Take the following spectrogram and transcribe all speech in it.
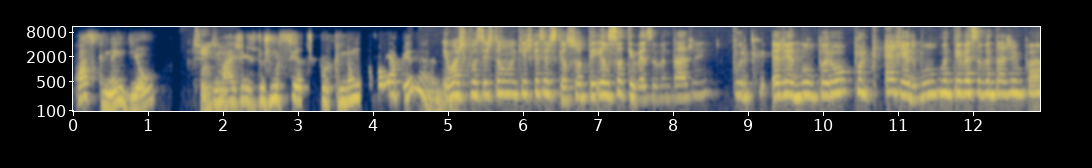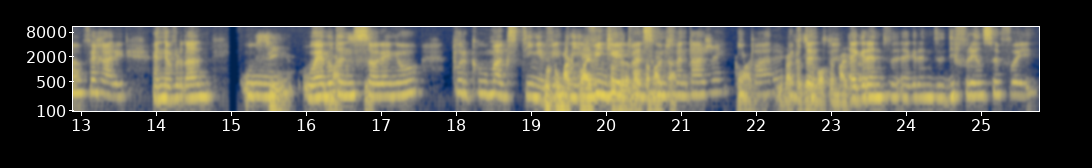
quase que nem deu sim, sim. imagens dos Mercedes, porque não valia a pena. Eu acho que vocês estão aqui a esquecer-se que ele só, te, ele só teve essa vantagem porque a Red Bull parou, porque a Red Bull manteve essa vantagem para a Ferrari. Na verdade, o, sim, o Hamilton Max, só ganhou porque o Max tinha porque 20, Max 28 segundos de vantagem claro, e para. E, e portanto, a, a, grande, a grande diferença foi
